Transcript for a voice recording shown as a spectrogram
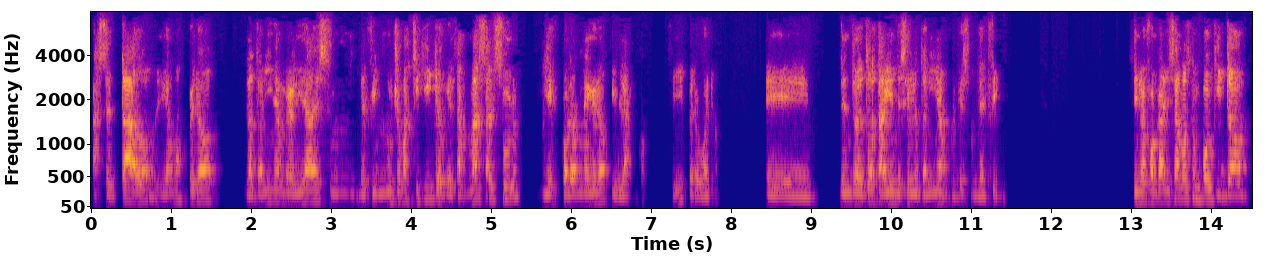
aceptado, digamos, pero la tonina en realidad es un delfín mucho más chiquito que está más al sur y es color negro y blanco. ¿sí? Pero bueno, eh, dentro de todo está bien decirlo tonina porque es un delfín. Si nos focalizamos un poquito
